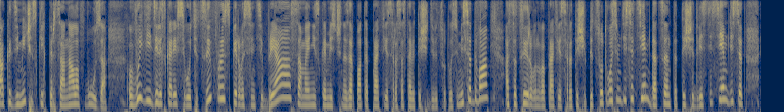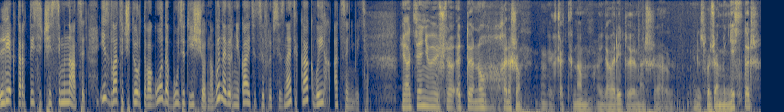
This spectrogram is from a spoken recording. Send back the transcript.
академических персоналов вуза. Вы видели, скорее всего, эти цифры. С 1 сентября самая низкая месячная зарплата профессора составит 1982, ассоциированного профессора 1587, доцента 1270, лектор 1017. И с 2024 года будет еще одна. Вы наверняка эти цифры все знаете. Как вы их оцениваете? Я оцениваю, что это, ну, хорошо как нам говорит наша госпожа министр,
